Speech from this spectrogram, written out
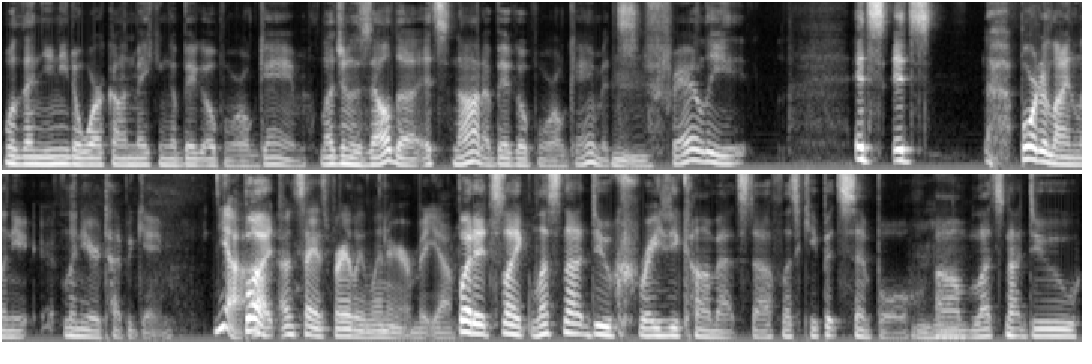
Well, then you need to work on making a big open world game. Legend of Zelda, it's not a big open world game. It's fairly it's it's borderline linear linear type of game. Yeah, But- I'd say it's fairly linear, but yeah. But it's like let's not do crazy combat stuff. Let's keep it simple. Um, let's not do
